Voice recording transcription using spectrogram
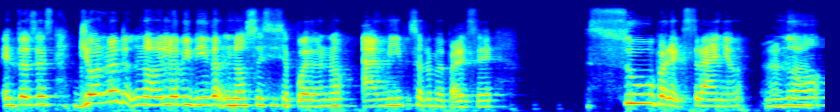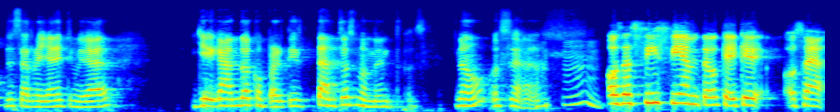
Entonces, yo no, no lo he vivido, no sé si se puede o no. A mí solo me parece súper extraño Ajá. no desarrollar intimidad llegando a compartir tantos momentos, ¿no? O sea, Mm. O sea, sí siento que hay que, o sea,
